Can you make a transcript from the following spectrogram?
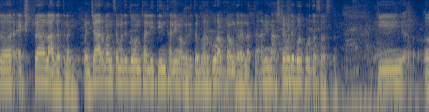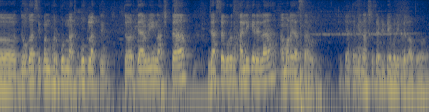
तर एक्स्ट्रा लागत नाही. पण चार माणसामध्ये दोन थाली तीन थाली मागवली तर भरपूर अपडाऊन करायला लागतं. आणि नाश्त्यामध्ये भरपूर तसं असतं. की अं, दोघांचे पण भरपूर नाश भूक लागते. तर त्यावेळी नाश्ता जास्त करून खाली केलेला आम्हाला जास्त आवडतो. ठीक आहे आता मी नाश्त्यासाठी टेबल इकडे लावतो बघा.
